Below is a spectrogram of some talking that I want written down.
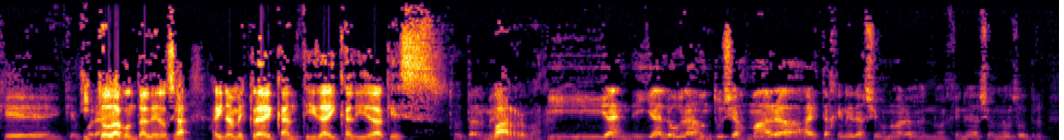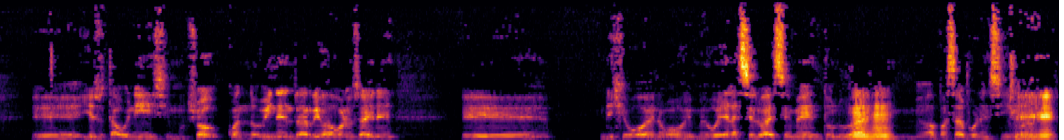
que, que Y toda ahí- con talento. O sea, hay una mezcla de cantidad y calidad que es Totalmente. bárbara. Y, y, han- y logrado entusiasmar a, a esta generación, ¿no? a la generación de nosotros. Eh, y eso está buenísimo. Yo cuando vine de Entre Ríos a Buenos Aires, eh, dije, bueno, voy, me voy a la selva de cemento, un lugar que me va a pasar por encima. Sí.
